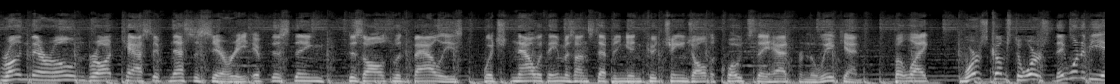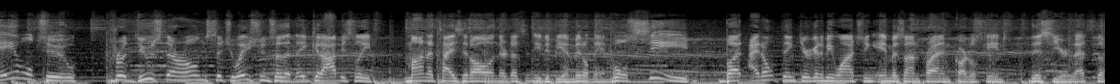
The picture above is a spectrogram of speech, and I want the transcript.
run their own broadcast if necessary if this thing dissolves with Bally's, which now with Amazon stepping in could change all the quotes they had from the weekend. But like worst comes to worst, they want to be able to produce their own situation so that they could obviously monetize it all and there doesn't need to be a middleman. We'll see, but I don't think you're going to be watching Amazon Prime Cardinals games this year. That's the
